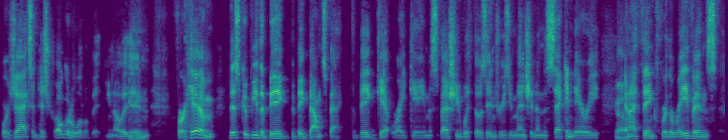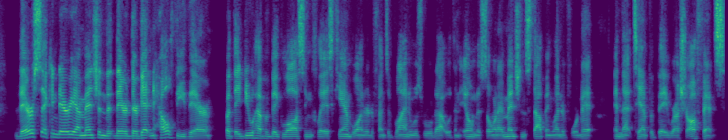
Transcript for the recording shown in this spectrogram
where Jackson has struggled a little bit, you know, mm-hmm. and for him, this could be the big, the big bounce back, the big get right game, especially with those injuries you mentioned in the secondary. Yeah. And I think for the Ravens, their secondary, I mentioned that they're they're getting healthy there but they do have a big loss in Calais Campbell on their defensive line who was ruled out with an illness. So when I mentioned stopping Leonard Fournette in that Tampa Bay rush offense,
